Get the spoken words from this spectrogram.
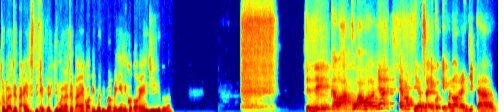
Coba ceritain sedikit deh, gimana ceritanya kok tiba-tiba pengen ikut Orange gitu kan? Jadi kalau aku awalnya emang biasa ikut event Orange kan,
